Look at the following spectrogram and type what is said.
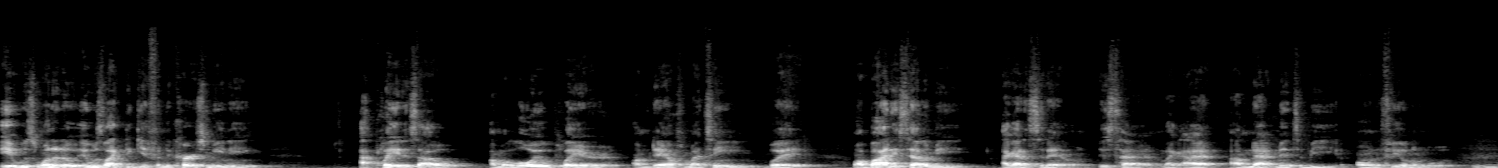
it was one of those. It was like the gift and the curse, meaning I play this out. I'm a loyal player. I'm down for my team, but my body's telling me I got to sit down. It's time. Like I, I'm not meant to be on the field no more, mm-hmm.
